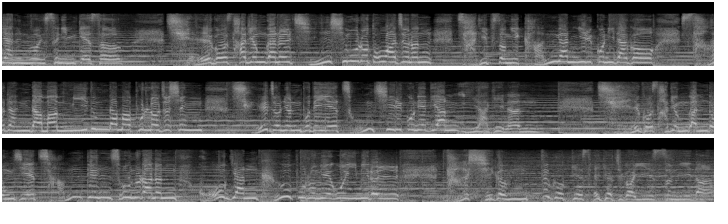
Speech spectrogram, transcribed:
경야는 원수님께서 최고 사령관을 진심으로 도와주는 자립성이 강한 일꾼이라고 사랑 담아 믿음 담아 불러주신 최전현 부대의 정치 일꾼에 대한 이야기는 최고 사령관 동지의 참된 손우라는 고귀한 그 부름의 의미를 다시금 뜨겁게 새겨주고 있습니다.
